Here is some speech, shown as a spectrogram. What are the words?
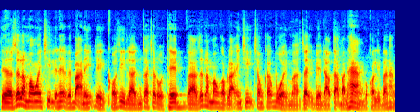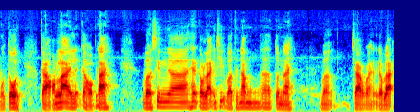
Thì ờ, rất là mong anh chị liên hệ với bạn ấy để có gì là chúng ta trao đổi thêm và rất là mong gặp lại anh chị trong các buổi mà dạy về đào tạo bán hàng và quản lý bán hàng của tôi, cả online lẫn cả offline. Và xin uh, hẹn gặp lại anh chị vào thứ năm uh, tuần này. Vâng, chào và hẹn gặp lại.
